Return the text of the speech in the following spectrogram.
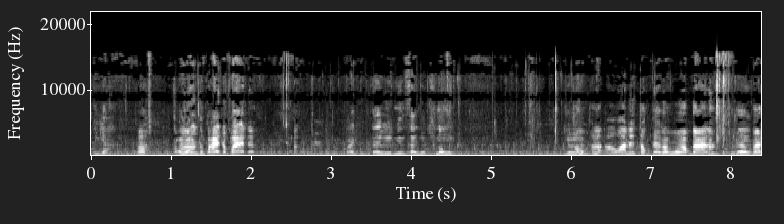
bây giờ à, con lớn tụi phải tụi phải được. Phải tay vì mình tay được nung rồi là ấu à, ảnh ấy tóc tê còn ngô đá lắm. Được ba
